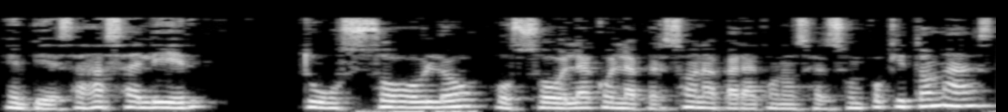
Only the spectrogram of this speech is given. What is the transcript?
empiezas a salir tú solo o sola con la persona para conocerse un poquito más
